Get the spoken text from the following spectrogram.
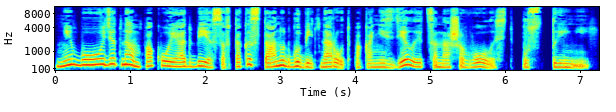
Не будет нам покоя от бесов, так и станут губить народ, пока не сделается наша волость пустыней.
